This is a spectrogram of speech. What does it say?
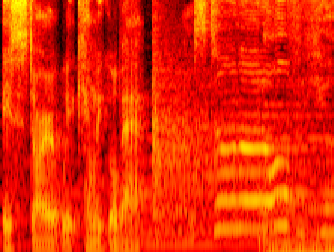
it started with Can We Go Back? I'm still not over you.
